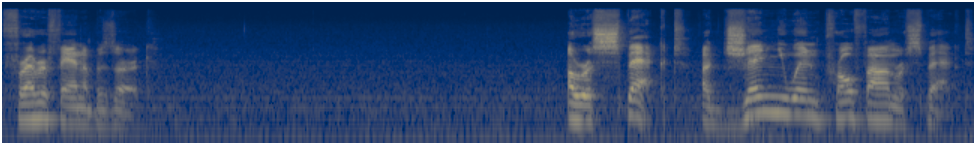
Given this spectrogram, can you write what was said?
forever fan of Berserk, a respect, a genuine, profound respect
